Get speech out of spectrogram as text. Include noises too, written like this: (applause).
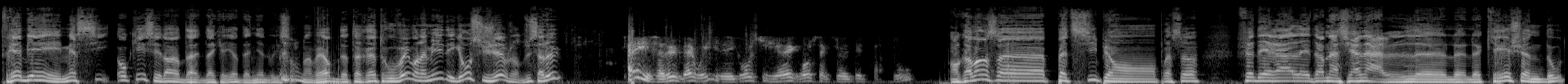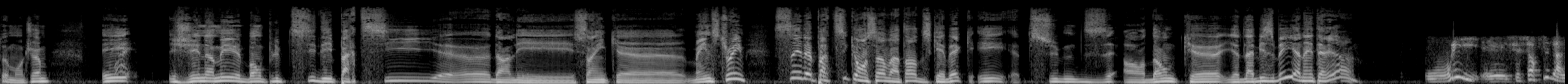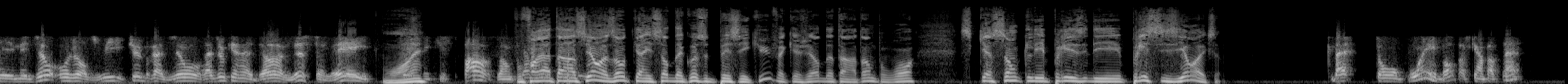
Très bien, merci. OK, c'est l'heure d'accueillir Daniel Brisson. On avait hâte de te retrouver, mon ami. Des gros sujets aujourd'hui. Salut! Hey, salut. Ben oui, des gros sujets, grosses actualités de partout. On commence euh, petit, puis on après ça, fédéral, international, le, le, crescendo, toi, mon chum. Et j'ai nommé, bon, plus petit des partis euh, dans les cinq euh, mainstream. C'est le Parti conservateur du Québec. Et tu me disais, hors donc, qu'il y a de la bisbille à l'intérieur? Oui, et c'est sorti dans les médias aujourd'hui. Cube Radio, Radio-Canada, Le Soleil. Ouais. Ce qui se passe. Donc, Faut faire attention aux autres quand ils sortent de quoi sur le PCQ. Fait que j'ai hâte de t'entendre pour voir ce que sont que les, précisions avec ça. Ben, ton point est bon parce qu'en partant,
